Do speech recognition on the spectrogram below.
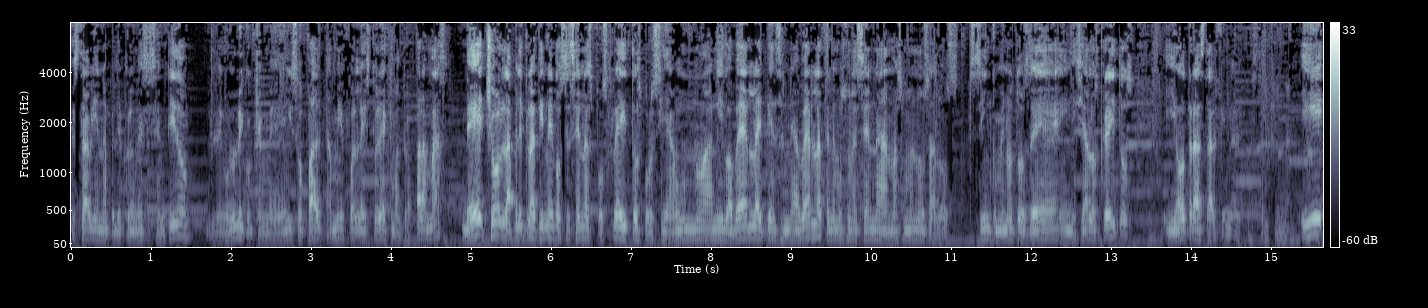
está bien la película en ese sentido. Lo único que me hizo falta a mí fue la historia que me atrapara más. De hecho, la película tiene dos escenas post créditos por si aún no han ido a verla y piensan ir a verla. Tenemos una escena más o menos a los 5 minutos de iniciar los créditos y otra hasta el final. hasta el final Y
